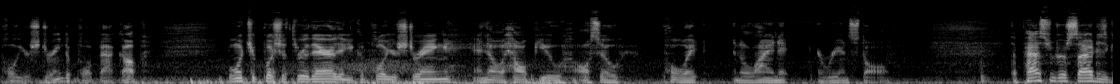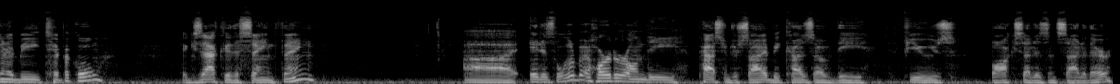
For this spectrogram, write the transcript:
pull your string to pull it back up. But once you push it through there, then you can pull your string and it'll help you also pull it and align it and reinstall. The passenger side is going to be typical, exactly the same thing. Uh, it is a little bit harder on the passenger side because of the fuse box that is inside of there.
